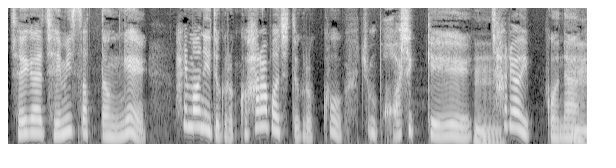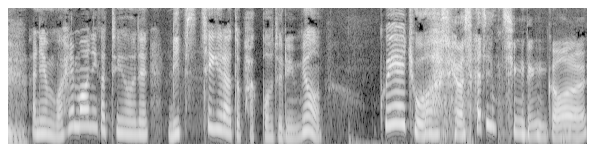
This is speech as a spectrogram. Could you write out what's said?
제가 재밌었던 게 할머니도 그렇고 할아버지도 그렇고 좀 멋있게 음. 차려입거나 음. 아니면 뭐 할머니 같은 경우는 립스틱이라도 바꿔드리면 꽤 좋아하세요. 사진 찍는 걸.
